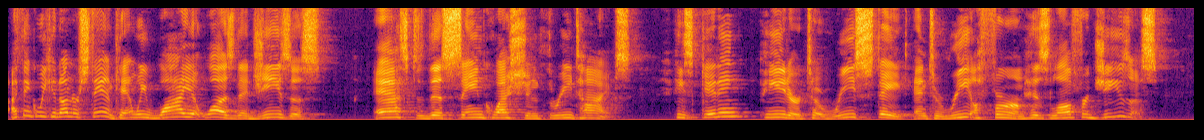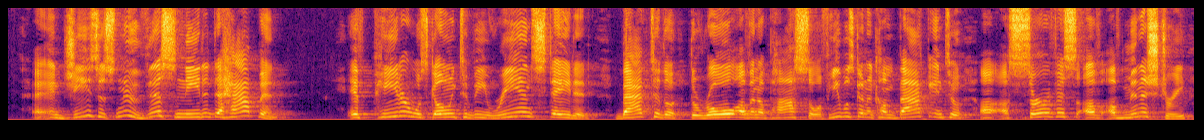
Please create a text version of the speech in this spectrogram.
I think we can understand, can't we, why it was that Jesus asked this same question three times. He's getting Peter to restate and to reaffirm his love for Jesus. And Jesus knew this needed to happen. If Peter was going to be reinstated back to the, the role of an apostle, if he was going to come back into a, a service of, of ministry,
